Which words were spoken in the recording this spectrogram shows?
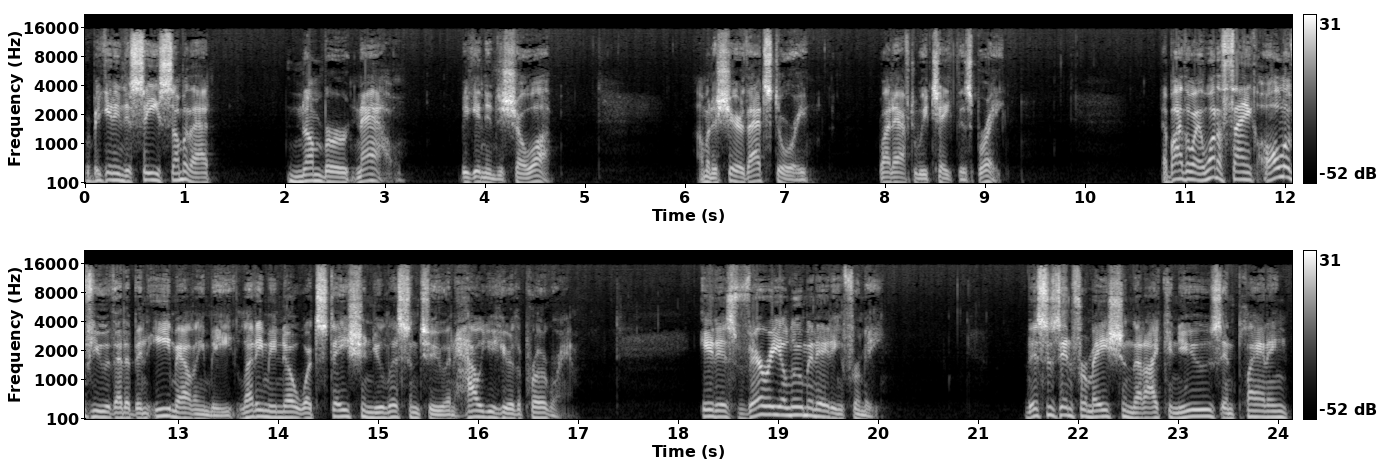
We're beginning to see some of that number now beginning to show up. I'm going to share that story right after we take this break. Now, by the way, I want to thank all of you that have been emailing me, letting me know what station you listen to and how you hear the program. It is very illuminating for me. This is information that I can use in planning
